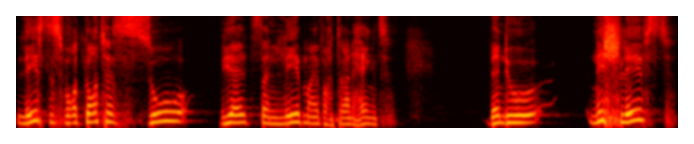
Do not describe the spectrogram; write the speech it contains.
Lest das Wort Gottes so, wie jetzt dein Leben einfach dran hängt. Wenn du nicht schläfst,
